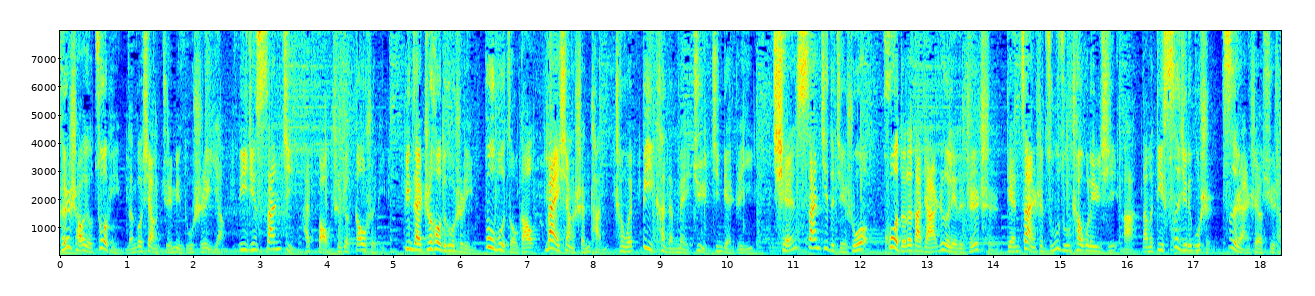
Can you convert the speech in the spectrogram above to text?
很少有作品能够像《绝命毒师》一样，历经三季还保持着高水平，并在之后的故事里步步走高，迈向神坛，成为必看的美剧经典之一。前三季的解说获得了大家热烈的支持，点赞是足足超过了预期啊！那么第四季的故事自然是要续上。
